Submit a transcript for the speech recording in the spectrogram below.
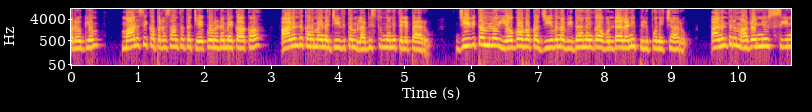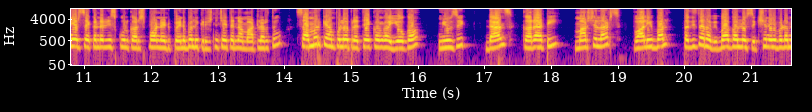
ఆరోగ్యం మానసిక ప్రశాంతత చేకూరడమే కాక ఆనందకరమైన జీవితం లభిస్తుందని తెలిపారు. జీవితంలో యోగా ఒక జీవన విధానంగా ఉండాలని పిలుపునిచ్చారు. అనంతరం Avenues senior secondary school correspondent Penubali Krishna Chaitanya మాట్లాడుతూ సమ్మర్ క్యాంపులో ప్రత్యేకంగా యోగా music dance karate martial arts volleyball తదితర విభాగాల్లో శిక్షణ ఇవ్వడం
